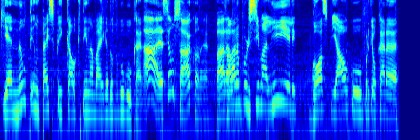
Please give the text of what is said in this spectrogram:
que é não tentar explicar o que tem na barriga do Gugu, cara. Ah, esse é um saco, né? Para. Falaram né? por cima ali, ele gospe álcool porque o cara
